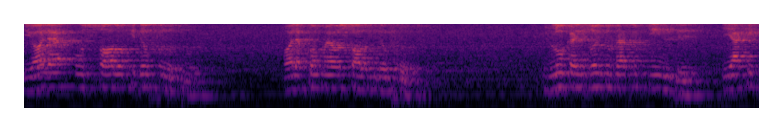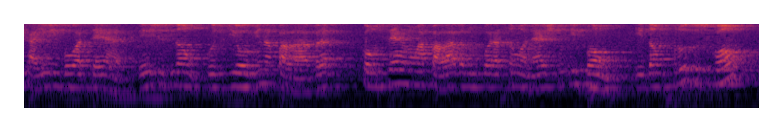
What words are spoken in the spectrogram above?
E olha o solo que deu fruto. Olha como é o solo que deu fruto. Lucas 8, verso 15. E a que caiu em boa terra, estes são os que, ouvindo a palavra, conservam a palavra num coração honesto e bom, e dão frutos com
